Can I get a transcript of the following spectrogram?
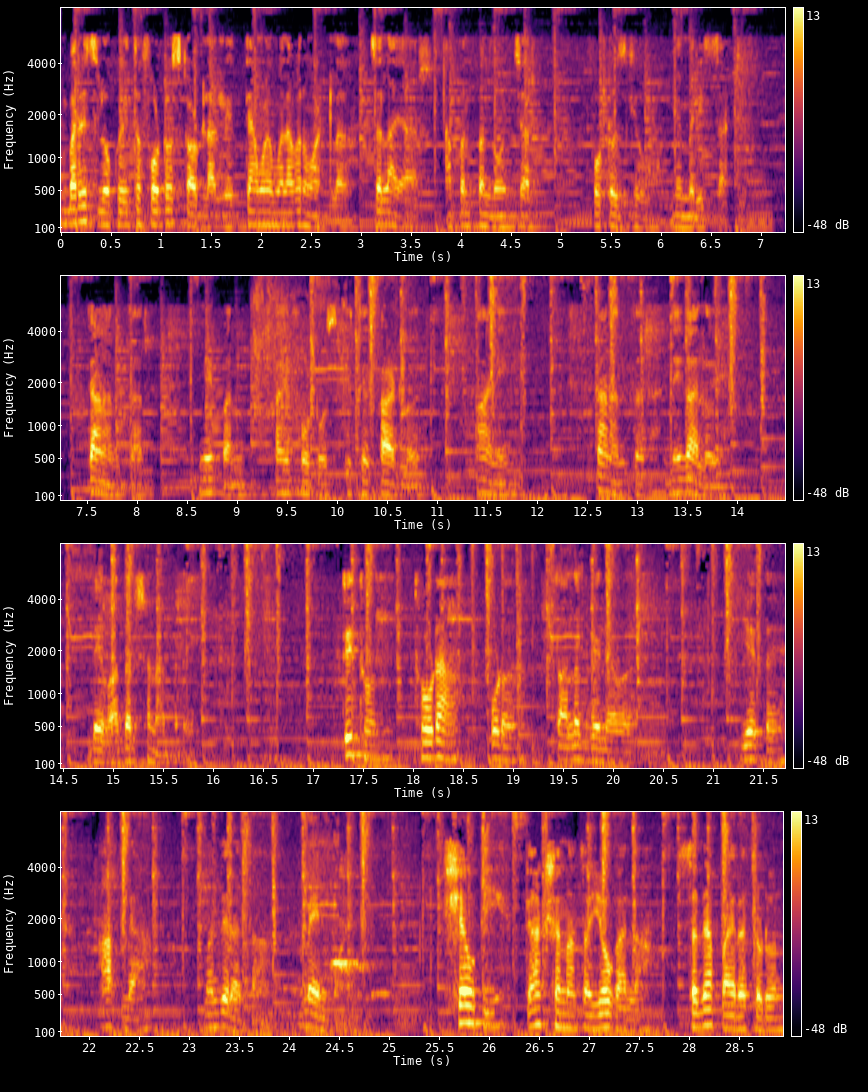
बरेच लोक इथं फोटोज काढू लागले त्यामुळे मला पण वाटलं चला यार आपण पण दोन चार फोटोज घेऊ मेमरीजसाठी त्यानंतर मी पण काही फोटोज इथे काढलोय आणि त्यानंतर निघालो देवा देवादर्शनाकडे. तिथून थोडा पुढं चालत गेल्यावर येत आहे आपल्या मंदिराचा मेन पॉईंट शेवटी त्या क्षणाचा योग आला. सगळ्या पायऱ्या चढून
